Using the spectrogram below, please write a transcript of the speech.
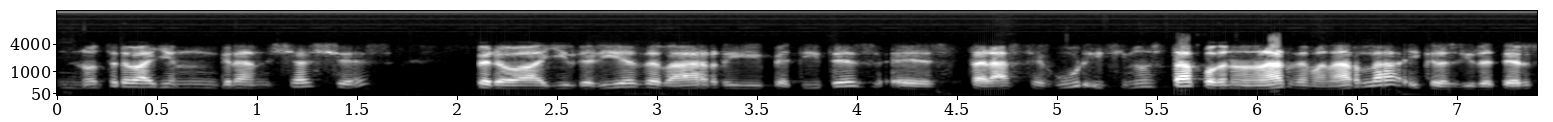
no treballen grans xarxes, però a llibreries de barri petites estarà segur, i si no està, poden anar a demanar-la i que els llibreters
